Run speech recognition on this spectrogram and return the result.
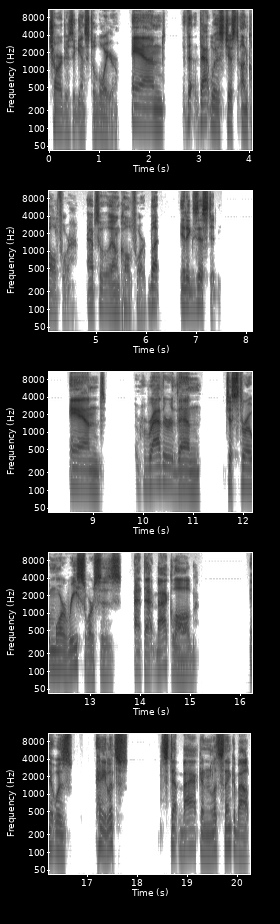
charges against a lawyer. And th- that was just uncalled for, absolutely uncalled for, but it existed. And rather than just throw more resources at that backlog, it was, hey, let's step back and let's think about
